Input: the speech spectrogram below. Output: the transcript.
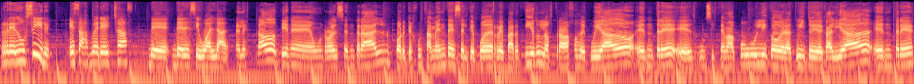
reducir esas brechas de, desigualdad. El Estado tiene un rol central porque justamente es el que puede repartir los trabajos de cuidado entre un sistema público, gratuito y de calidad, entre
